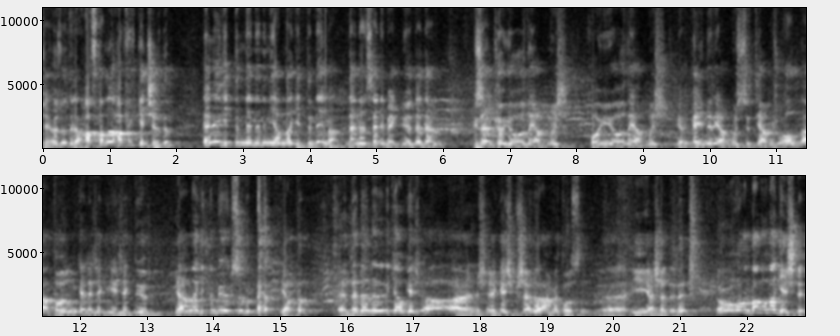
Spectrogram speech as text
Şey özür dilerim. Hastalığı hafif geçirdin. Eve gittin nenenin yanına gittin değil mi? Nenen seni bekliyor. Deden güzel köy yoğurdu yapmış. Koyun yoğurdu yapmış, peynir yapmış, süt yapmış, oğlu da torunum gelecek yiyecek diyor. Yanına gittin bir öksürük yaptın. E, deden de dedi ki ya geç, a, a, şey, geçmişlerine rahmet olsun, e, iyi yaşa dedi. E, ondan ona geçti.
